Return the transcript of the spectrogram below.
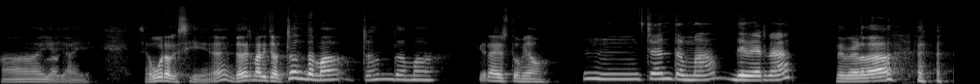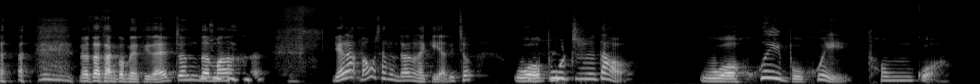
ay, ay, ay. Seguro que sí. ¿eh? Entonces me ha dicho, Chandama, Chandama. ¿Qué era esto, miau? Mm, Chandama, ¿de verdad? ¿De verdad? no estás tan convencida, ¿eh? Chandama. ¿eh? y ahora vamos a centrarnos aquí. Has dicho, Wo ¿O.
